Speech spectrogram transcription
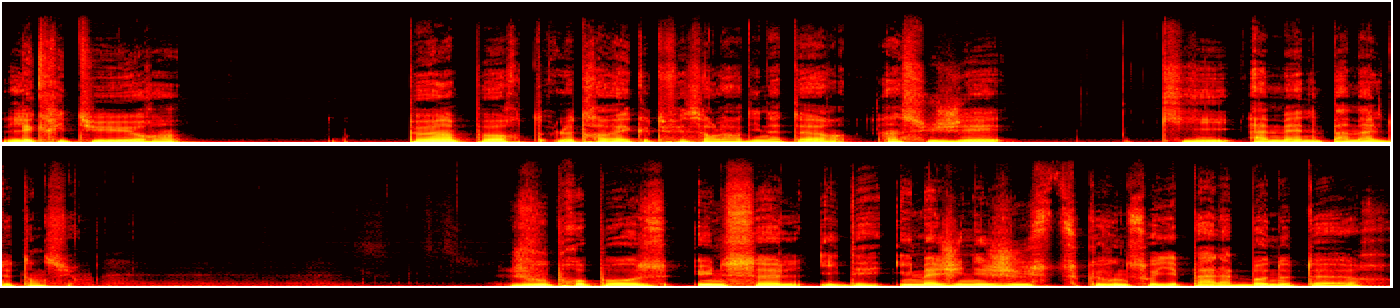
l'écriture, peu importe le travail que tu fais sur l'ordinateur, un sujet qui amène pas mal de tension. Je vous propose une seule idée. Imaginez juste que vous ne soyez pas à la bonne hauteur.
